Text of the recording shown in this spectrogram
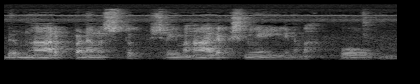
ബ്രഹ്മാർപ്പണമസ്തു ശ്രീ മഹാലക്ഷ്മിയൈ നമ. ഓം.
